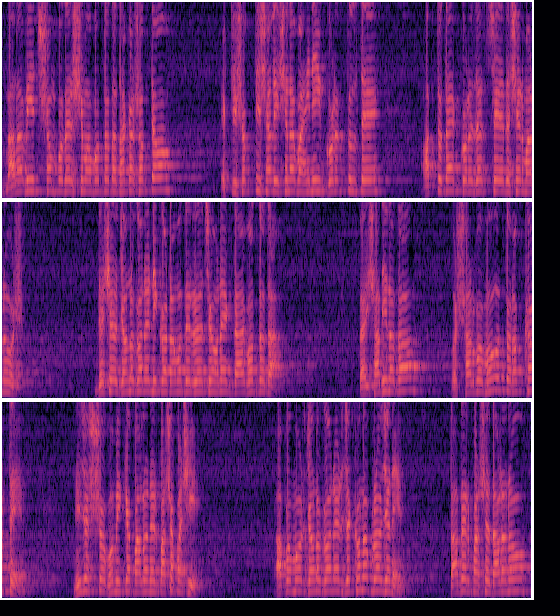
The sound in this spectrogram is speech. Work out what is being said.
নানাবিধ সম্পদের সীমাবদ্ধতা থাকা সত্ত্বেও একটি শক্তিশালী সেনাবাহিনী গড়ে তুলতে আত্মত্যাগ করে যাচ্ছে দেশের মানুষ। দেশের জনগণের নিকট আমাদের রয়েছে অনেক দায়বদ্ধতা। তাই স্বাধীনতা ও সার্বভৌমত্ব রক্ষার্থে নিজস্ব ভূমিকা পালনের পাশাপাশি আপামর জনগণের যে কোনো প্রয়োজনে তাদের পাশে দাঁড়ানো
